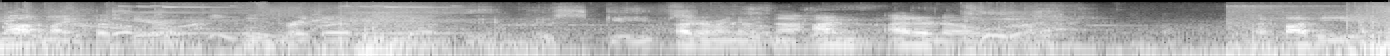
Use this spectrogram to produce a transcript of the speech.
Not Mike up here. He's right there. I know he's not. I'm. I don't know. I thought he used.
